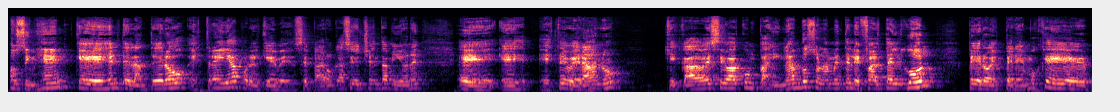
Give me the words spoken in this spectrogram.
Osimhen, que es el delantero estrella por el que se pagaron casi 80 millones eh, este verano, que cada vez se va compaginando, solamente le falta el gol, pero esperemos que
